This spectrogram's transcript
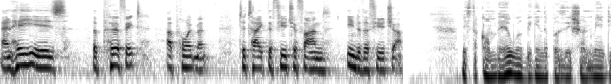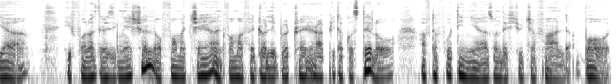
and he is the perfect appointment to take the Future Fund into the future. Mr. Combet will begin the position mid-year. He follows the resignation of former chair and former federal Liberal Treasurer Peter Costello after 14 years on the Future Fund board.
